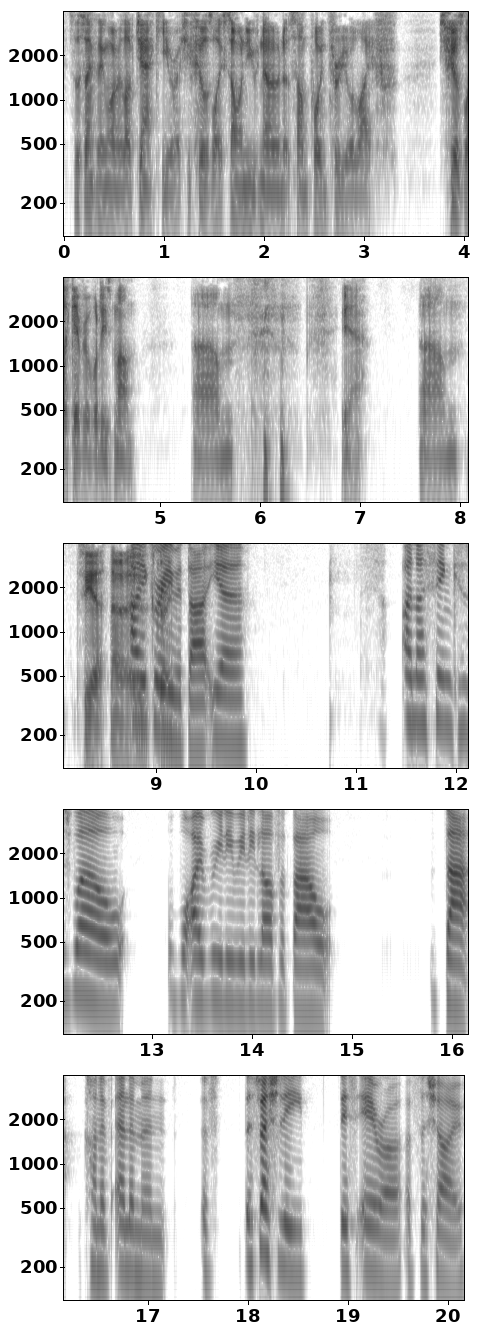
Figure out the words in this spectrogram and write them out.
it's the same thing when we love Jackie, right? She feels like someone you've known at some point through your life. She feels like everybody's mum. Um, yeah. Um, so yeah, no, I agree great. with that. Yeah, and I think as well, what I really really love about that kind of element of, especially this era of the show,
